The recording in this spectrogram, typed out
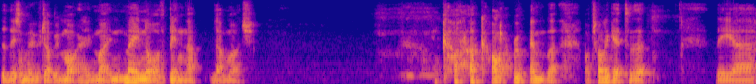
that this moved up. It might, it might, it may not have been that that much. I can't remember. I'm trying to get to the the. Uh,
